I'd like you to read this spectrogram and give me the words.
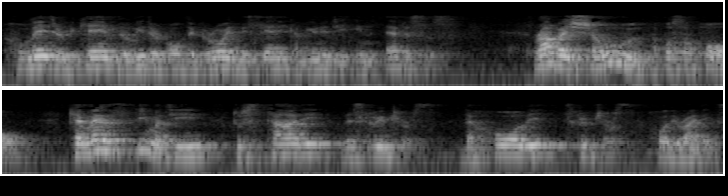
who later became the leader of the growing Messianic community in Ephesus, Rabbi Shaul, Apostle Paul, commands Timothy to study the scriptures, the holy scriptures, holy writings.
